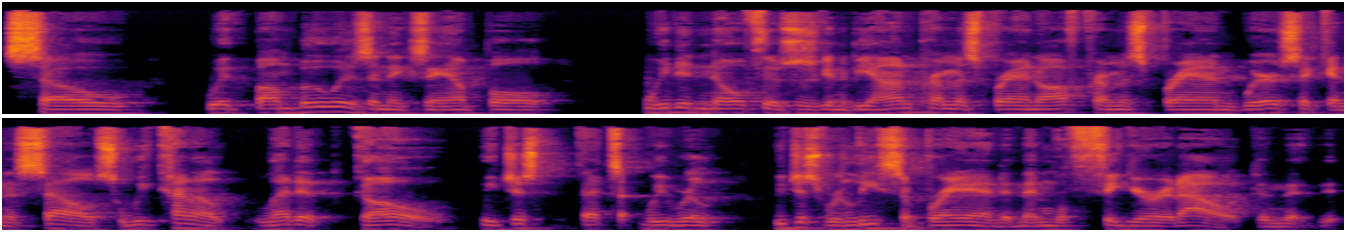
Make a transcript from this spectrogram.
So, with Bumbu as an example, we didn't know if this was going to be on premise brand, off premise brand. Where's it going to sell? So we kind of let it go. We just that's we re, we just release a brand and then we'll figure it out. And it, it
